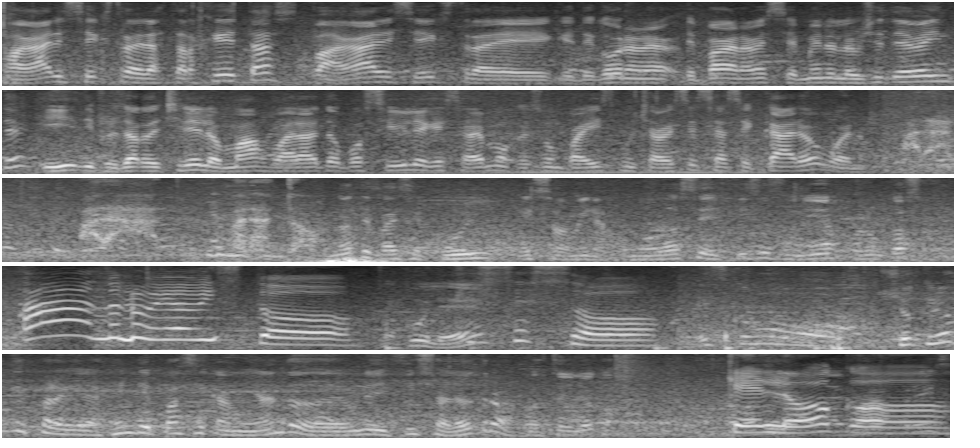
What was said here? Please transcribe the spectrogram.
pagar ese extra de las tarjetas, pagar ese extra de que te cobran, te pagan a veces menos los billetes de 20 y disfrutar de Chile lo más barato posible, que sabemos que es un país muchas veces se hace caro, bueno, barato, barato, barato. ¿No te parece cool eso? Mira, como dos edificios unidos por un coso. No lo había visto. Está cool, ¿Qué ¿eh? es eso? Es como... Yo creo que es para que la gente pase caminando de un edificio al otro. ¿O estoy loco? Qué loco,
